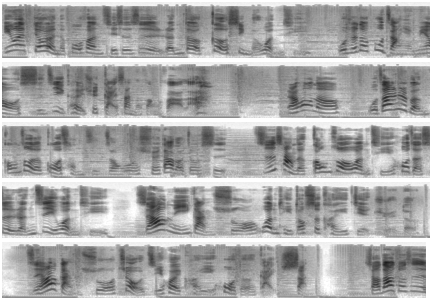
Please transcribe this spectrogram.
因为丢脸的部分其实是人的个性的问题，我觉得部长也没有实际可以去改善的方法啦。然后呢，我在日本工作的过程之中，我学到的就是职场的工作问题或者是人际问题，只要你敢说，问题都是可以解决的。只要敢说，就有机会可以获得改善。小到就是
